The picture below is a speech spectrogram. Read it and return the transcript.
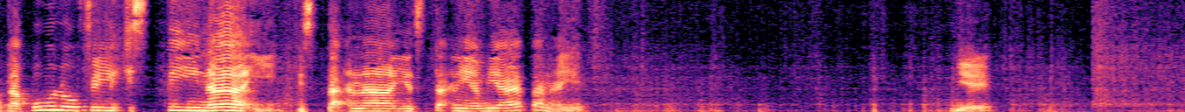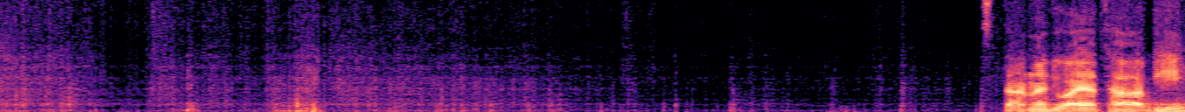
کہ بچ جاؤ وتقول في الاستيناء استعنا يستعني ابھی آیا تھا نا یہ یہ استانا جو آیا تھا ابھی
